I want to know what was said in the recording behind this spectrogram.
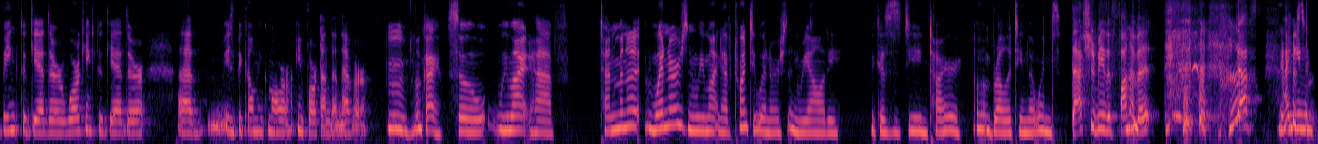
being together, working together, uh, is becoming more important than ever. Mm, okay, so we might have 10 minute winners and we might have 20 winners in reality because it's the entire umbrella team that wins. That should be the fun of it. That's, I mean,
